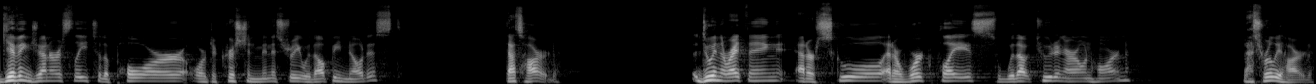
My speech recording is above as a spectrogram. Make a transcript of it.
Giving generously to the poor or to Christian ministry without being noticed, that's hard doing the right thing at our school, at our workplace, without tooting our own horn, that's really hard.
